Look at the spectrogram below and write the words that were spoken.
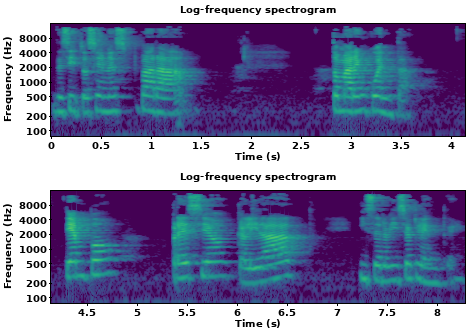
de situaciones para tomar en cuenta. Tiempo, precio, calidad y servicio cliente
